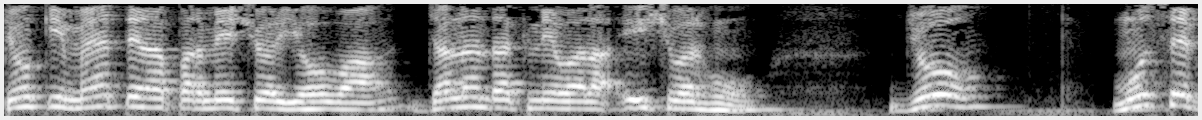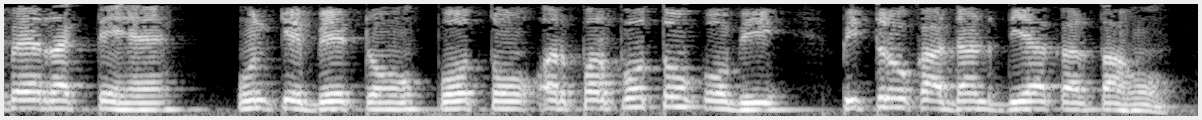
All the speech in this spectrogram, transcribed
क्योंकि मैं तेरा परमेश्वर यहोवा, जलन रखने वाला ईश्वर हूँ, जो मुझसे बैर रखते हैं उनके बेटों, पोतों और परपोतों को भी पितरों का दंड दिया करता हूँ।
